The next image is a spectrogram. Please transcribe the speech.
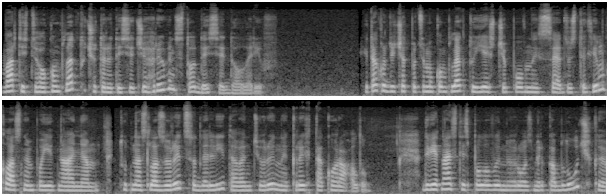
Вартість цього комплекту 4000 гривень 110 доларів. І також, дівчат, по цьому комплекту є ще повний сет з ось таким класним поєднанням. Тут у нас лазурит, содаліт, авантюрини, крих та коралу. 19,5 розмір каблучки.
